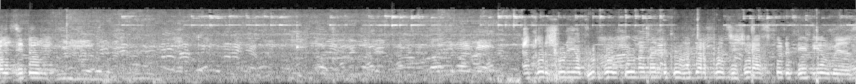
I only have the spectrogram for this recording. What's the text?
আয়োজিত আকর্ষণীয় ফুটবল টুর্নামেন্ট দু হাজার পঁচিশের আজকের দ্বিতীয় ম্যাচ।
